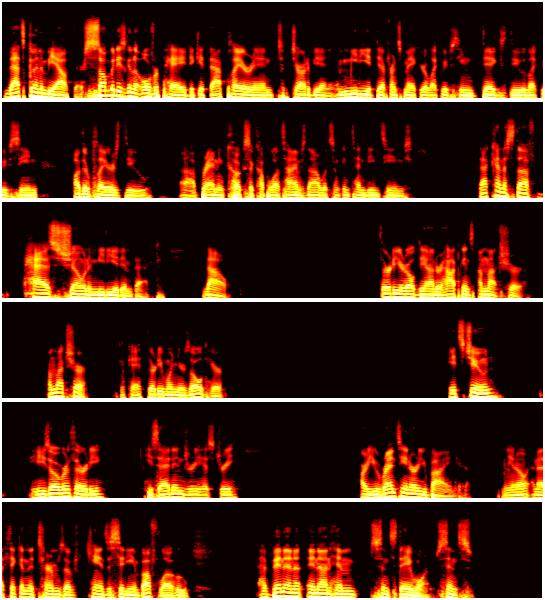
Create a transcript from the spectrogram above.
that's going to be out there. Somebody's going to overpay to get that player in to try to be an immediate difference maker, like we've seen Diggs do, like we've seen other players do. Uh, Brandin Cooks a couple of times now with some contending teams. That kind of stuff has shown immediate impact. Now, 30 year old DeAndre Hopkins, I'm not sure. I'm not sure. Okay, 31 years old here. It's June. He's over 30. He's had injury history. Are you renting or are you buying here? You know, and I think in the terms of Kansas City and Buffalo, who have been in, in on him since day one, since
